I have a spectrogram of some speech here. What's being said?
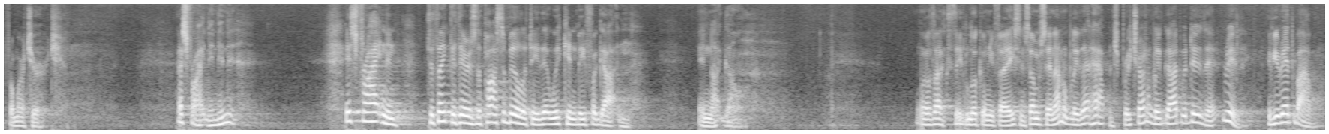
from our church. That's frightening, isn't it? It's frightening to think that there is the possibility that we can be forgotten and not gone. Well, I see the look on your face, and some saying, I don't believe that happens, preacher. I don't believe God would do that. Really? Have you read the Bible?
